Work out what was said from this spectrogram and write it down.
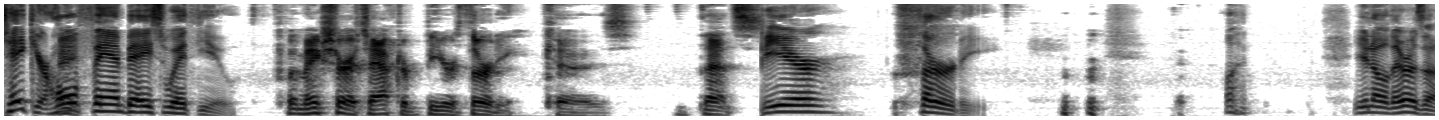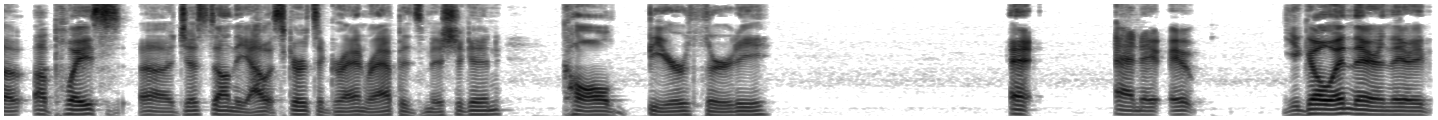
Take your whole Hey. fan base with you. But make sure it's after beer thirty, because that's Beer 30. you know, there was a, a place uh, just on the outskirts of Grand Rapids, Michigan called Beer 30. And, and it, it, you go in there and they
